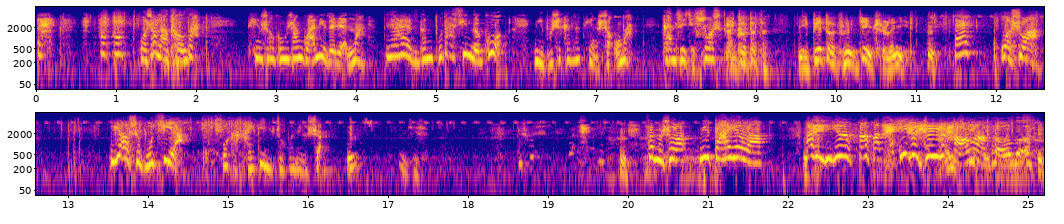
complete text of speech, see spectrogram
哎哎哎，我说老头子，听说工商管理的人呐，对二子他们不大信得过，你不是跟他挺熟吗？干脆就说说。哎，得得得，你别得寸进尺了你。哼哎，我说啊，你要是不去呀、我可还跟你琢磨那个事儿。嗯，你这是这么说，你答应了？哎呀，你可真是好老头子！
